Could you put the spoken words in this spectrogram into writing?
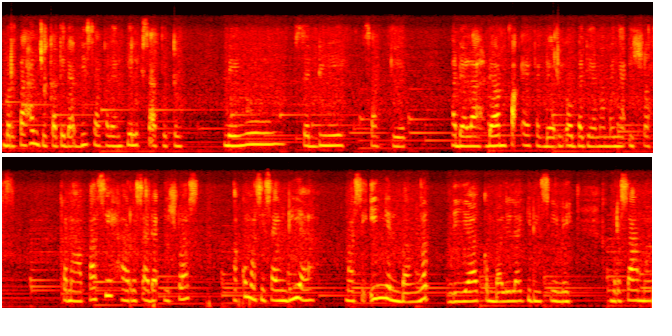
bertahan juga tidak bisa kalian pilih saat itu. Bingung, sedih, sakit adalah dampak efek dari obat yang namanya ikhlas. Kenapa sih harus ada ikhlas? Aku masih sayang dia, masih ingin banget dia kembali lagi di sini bersama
